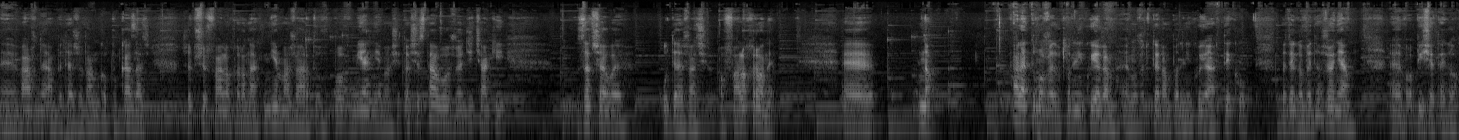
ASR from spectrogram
e, ważny, aby też Wam go pokazać, że przy falochronach nie ma żartów, bo w Mielnie właśnie to się stało, że dzieciaki zaczęły uderzać o falochrony. E, no, ale tu może podlinkuję wam, e, może tutaj wam podlinkuję artykuł do tego wydarzenia w opisie tego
